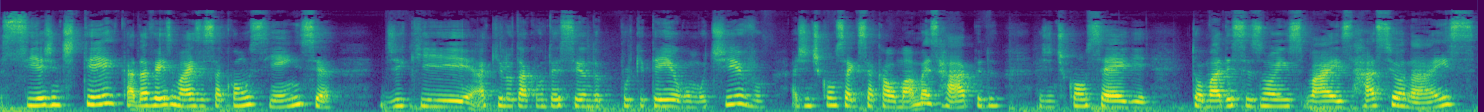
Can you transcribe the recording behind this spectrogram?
se a gente ter cada vez mais essa consciência de que aquilo está acontecendo porque tem algum motivo, a gente consegue se acalmar mais rápido, a gente consegue tomar decisões mais racionais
